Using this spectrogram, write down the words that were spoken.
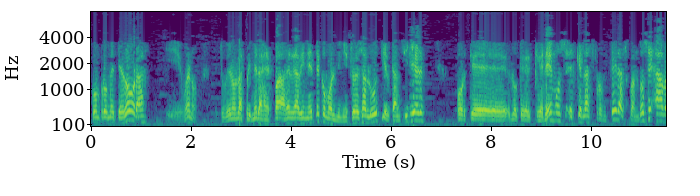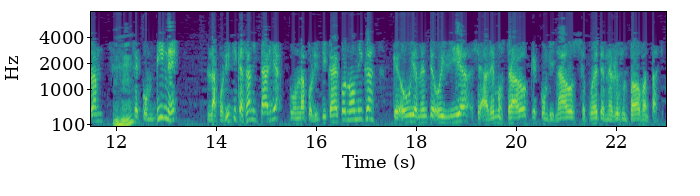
comprometedora y bueno, estuvieron las primeras espadas del gabinete como el ministro de Salud y el canciller porque lo que queremos es que las fronteras cuando se abran se combine la política sanitaria con la política económica, que obviamente hoy día se ha demostrado que combinados se puede tener resultados fantásticos.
